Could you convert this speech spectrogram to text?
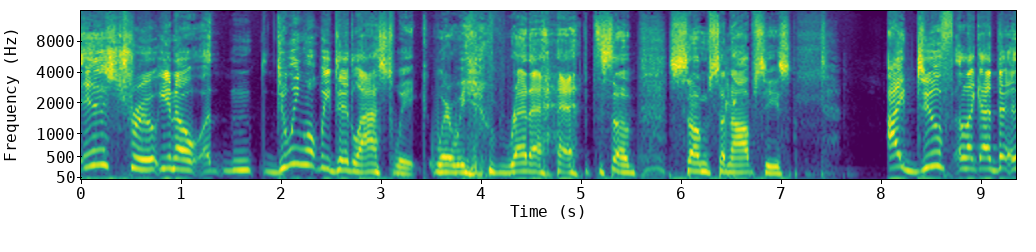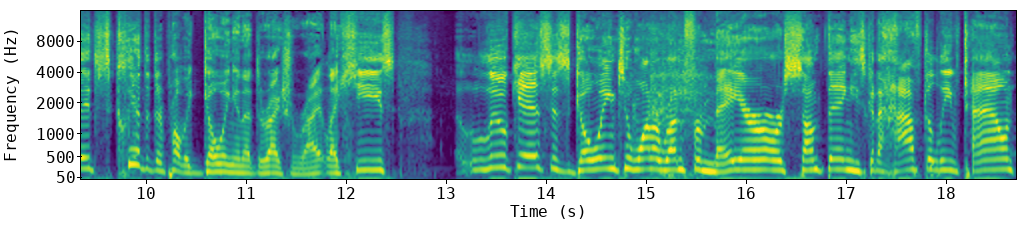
is true. You know, uh, doing what we did last week where we read ahead some some synopses I do like it's clear that they're probably going in that direction, right? Like he's Lucas is going to want to run for mayor or something. He's going to have to leave town.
